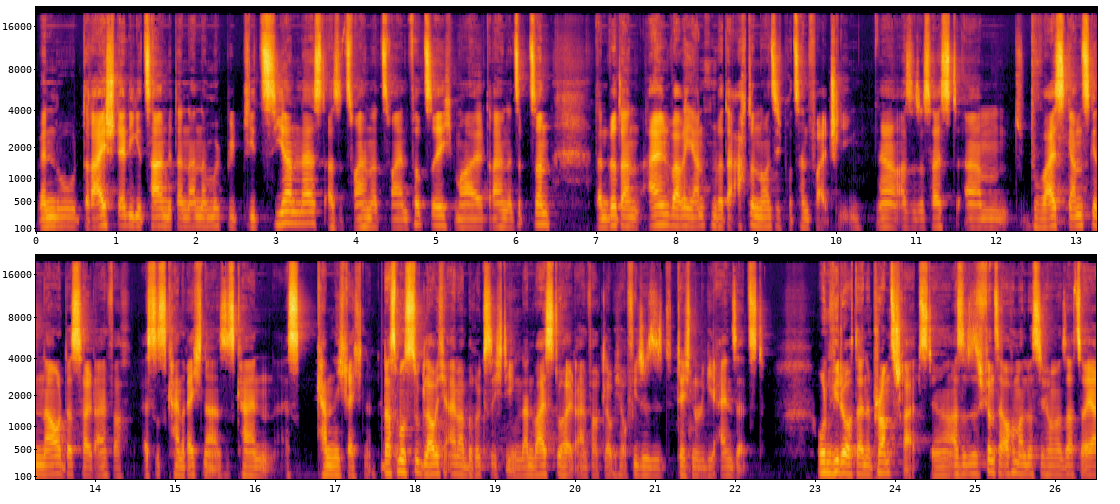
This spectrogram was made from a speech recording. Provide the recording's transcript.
wenn du dreistellige Zahlen miteinander multiplizieren lässt, also 242 mal 317, dann wird an allen Varianten wird da 98 Prozent falsch liegen. Ja, also das heißt, ähm, du, du weißt ganz genau, dass halt einfach es ist kein Rechner, es ist kein, es kann nicht rechnen. Das musst du, glaube ich, einmal berücksichtigen. Dann weißt du halt einfach, glaube ich, auch, wie du diese Technologie einsetzt. Und wie du auch deine Prompts schreibst. Ja. Also das, ich finde es ja auch immer lustig, wenn man sagt, so ja,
